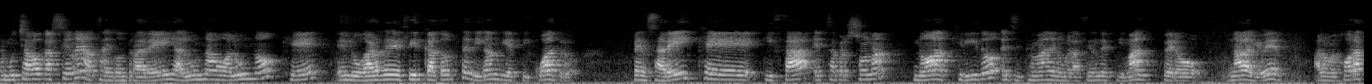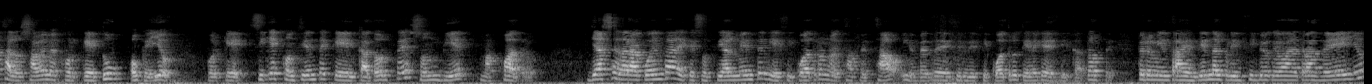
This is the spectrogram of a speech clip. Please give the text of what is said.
En muchas ocasiones hasta encontraréis alumnas o alumnos que en lugar de decir 14 digan 14. Pensaréis que quizá esta persona no ha adquirido el sistema de numeración decimal, pero nada que ver. A lo mejor hasta lo sabe mejor que tú o que yo, porque sí que es consciente que el 14 son 10 más 4 ya se dará cuenta de que socialmente 14 no está aceptado y en vez de decir 14 tiene que decir 14. Pero mientras entienda el principio que va detrás de ello,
